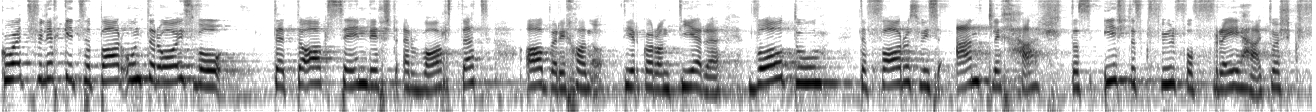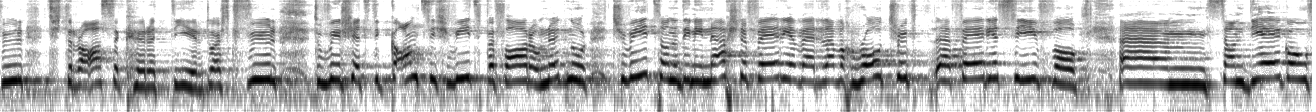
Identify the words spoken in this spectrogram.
Gut, vielleicht gibt es ein paar unter uns, die den Tag sehnlichst erwarten. Aber ich kann dir garantieren, wo du den Fahrausweis endlich hast, das ist das Gefühl von Freiheit. Du hast das Gefühl, die Straßen gehören dir. Du hast das Gefühl, du wirst jetzt die ganze Schweiz befahren und nicht nur die Schweiz, sondern deine nächsten Ferien werden einfach Roadtrip-Ferien sein von ähm, San Diego auf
